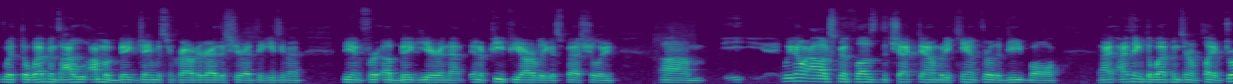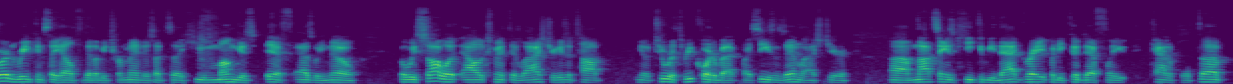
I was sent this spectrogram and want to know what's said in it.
with the weapons, I, am a big Jamison Crowder guy this year. I think he's going to be in for a big year in that in a PPR league, especially. Um, we know Alex Smith loves the check down, but he can't throw the deep ball. I, I, think the weapons are in play. If Jordan Reed can stay healthy, that'll be tremendous. That's a humongous if, as we know. But we saw what Alex Smith did last year. He's a top you know two or three quarterback by season's end last year. Um, not saying he could be that great, but he could definitely catapult up.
